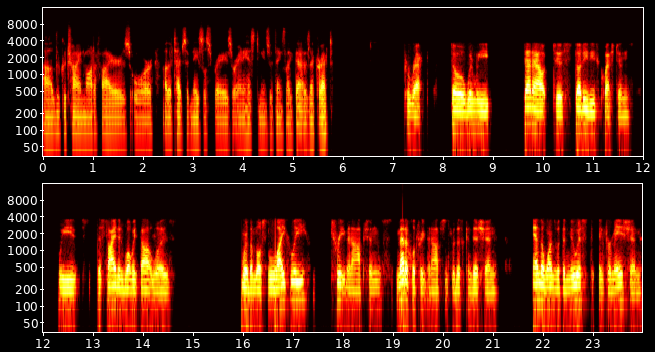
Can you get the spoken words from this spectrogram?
uh, leukotriene modifiers or other types of nasal sprays or antihistamines or things like that. Is that correct? Correct. So when we set out to study these questions, we decided what we thought was were the most likely treatment options, medical treatment options for this condition, and the ones with the newest information,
